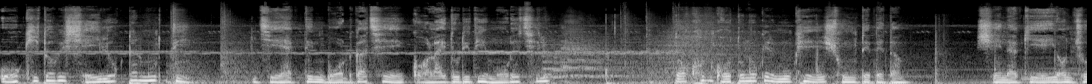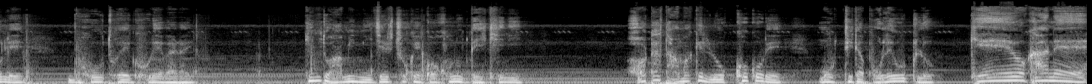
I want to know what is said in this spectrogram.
ও কি তবে সেই লোকটার মূর্তি? যে একদিন বটগাছে গলায় দড়ি দিয়ে মরেছিল? তখন কত লোকের মুখে শুনতে পেতাম। সে নাকি এই অঞ্চলে ভূত হয়ে ঘুরে বেড়ায়। কিন্তু আমি নিজের চোখে কখনো দেখিনি। হঠাৎ আমাকে লক্ষ্য করে মূর্তিটা বলে উঠল কে ওখানে?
